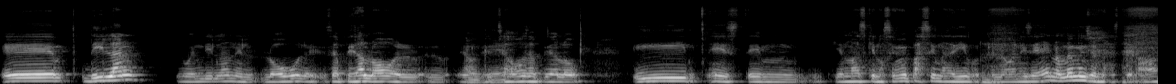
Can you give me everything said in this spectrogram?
Eh, Dylan, el buen Dylan, el lobo, le- se apida lobo, el, chavo se apida lobo. Y este, mm, ¿quién más? Que no se me pase nadie, porque luego van a decir, eh, no me mencionaste. No,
